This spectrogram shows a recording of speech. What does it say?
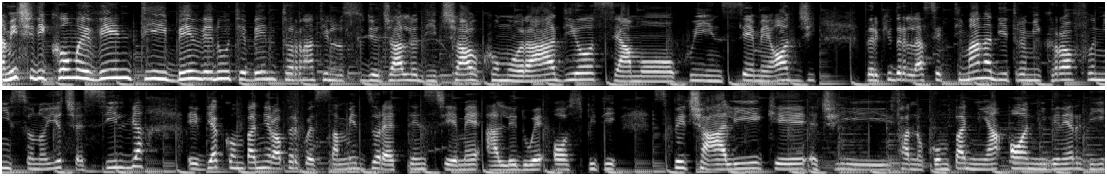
Amici di Como Eventi, benvenuti e bentornati nello studio giallo di Ciao Como Radio. Siamo qui insieme oggi per chiudere la settimana dietro i microfoni sono io, c'è Silvia e vi accompagnerò per questa mezz'oretta insieme alle due ospiti speciali che eh, ci fanno compagnia ogni venerdì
